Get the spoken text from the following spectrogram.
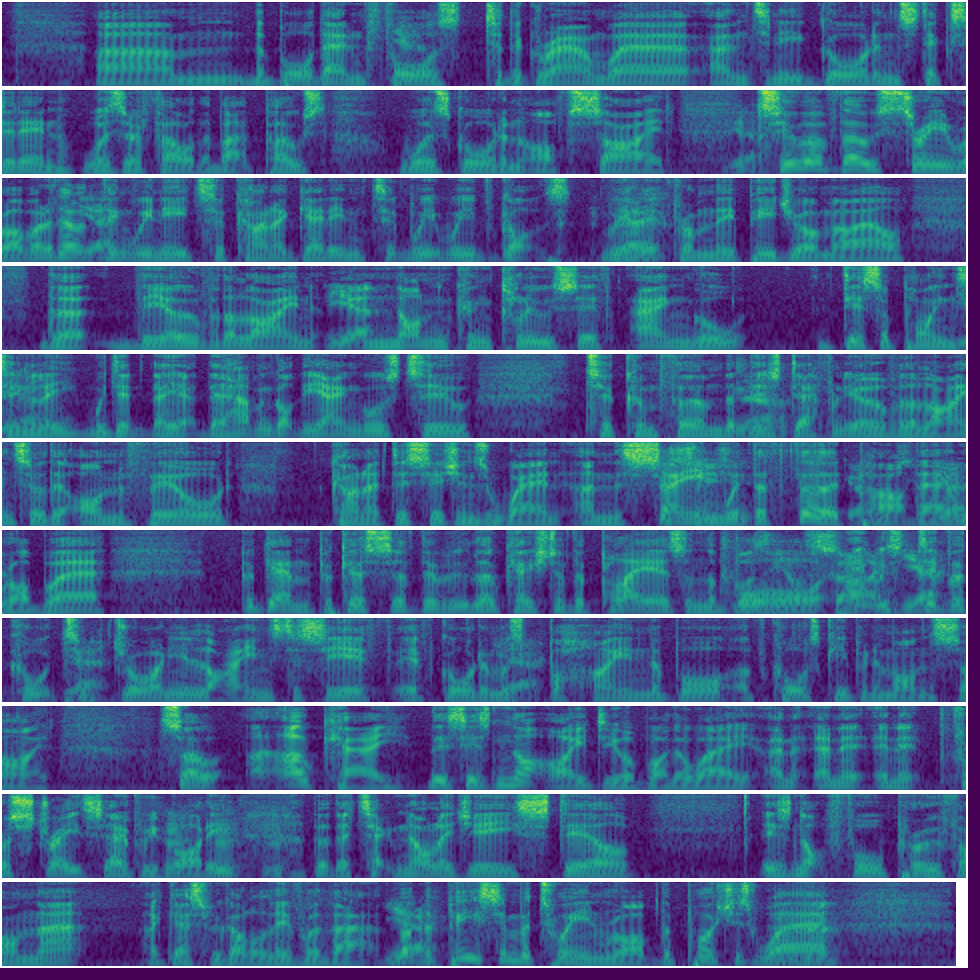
Um, the ball then falls to the ground where Anthony Gordon sticks it in. Was there a foul at the back post? Was Gordon offside? Yeah. Two of those three, Rob. I don't Yeah. think we need to kind of get into. We, we've got we had it from the PGMOL that the over the line Yeah. non-conclusive angle. Disappointingly, we did. They they haven't got the angles to to confirm that there's definitely over the line. So the on-field kind of decisions went, and the same with the third goes, part there, yeah. Rob, where. Again, because of the location of the players and the Was he ball, it was Yeah. difficult to Yeah. draw any lines to see if, if Gordon was Yeah. behind the ball, of course, keeping him on side. So, uh, okay, this is not ideal, by the way, and, and, it, and it frustrates everybody that the technology still is not foolproof on that. I guess we've got to live with that. But the piece in between, Rob, the push is where. Uh-huh.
